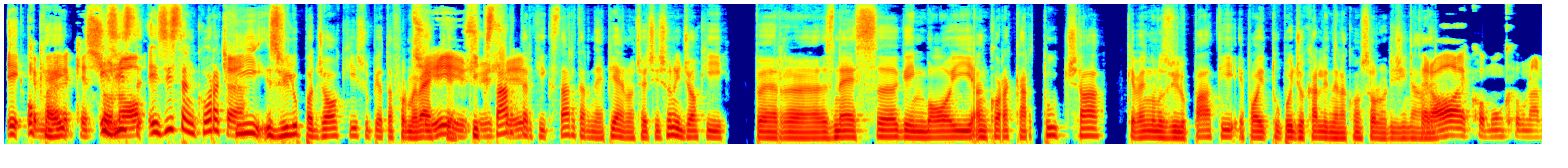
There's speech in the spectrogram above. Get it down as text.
E ok, che, che sono... esiste, esiste, ancora cioè... chi sviluppa giochi su piattaforme sì, vecchie. Sì, Kickstarter, sì. Kickstarter ne è pieno, cioè ci sono i giochi per uh, eh, SNES, Game Boy, ancora cartuccia che vengono sviluppati e poi tu puoi giocarli nella console originale. Però è comunque una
